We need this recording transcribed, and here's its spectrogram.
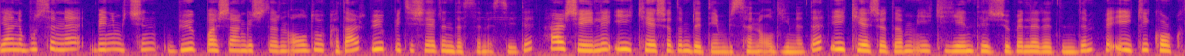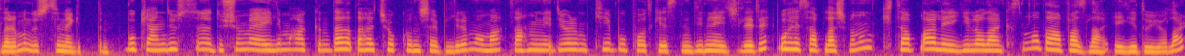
Yani bu sene benim için büyük başlangıçların olduğu kadar büyük bitişlerin de senesiydi. Her şeyle iyi ki yaşadım dediğim bir sene oldu yine de. İyi ki yaşadım, iyi ki yeni tecrübeler edindim ve iyi ki korkularımın üstüne gittim. Bu kendi üstüne düşünme eğilimi hakkında daha çok konuşabilirim ama tahmin ediyorum ki bu podcast'in dinleyicileri bu hesaplaşmanın kitaplarla ilgili olan kısmına daha fazla ilgi duyuyorlar.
